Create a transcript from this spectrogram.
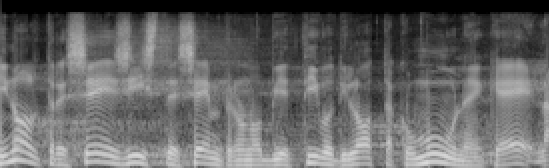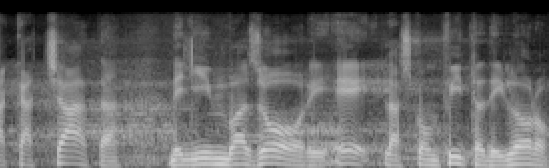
Inoltre, se esiste sempre un obiettivo di lotta comune, che è la cacciata degli invasori e la sconfitta dei loro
